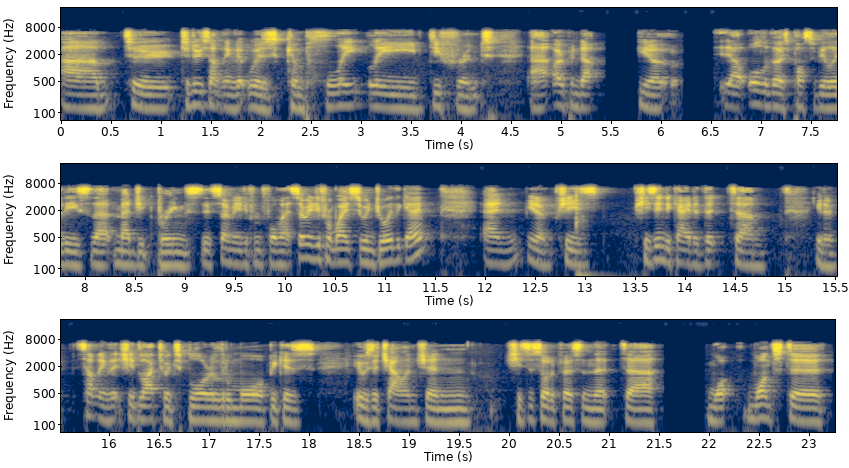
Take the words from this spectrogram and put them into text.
Um, to to do something that was completely different, uh, opened up, you know, all of those possibilities that Magic brings. There's so many different formats, so many different ways to enjoy the game, and you know she's she's indicated that um, you know something that she'd like to explore a little more because it was a challenge, and she's the sort of person that uh, wa- wants to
